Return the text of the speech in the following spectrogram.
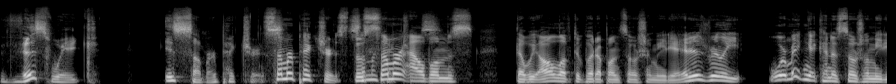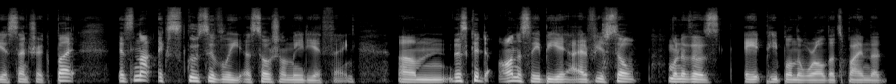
this week is summer pictures. Summer pictures, those Summer summer, pictures. albums that we all love to put up on social media. It is really we're making it kind of social media centric, but it's not exclusively a social media thing. Um, this could honestly be if you're still one of those eight people in the world that's buying the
